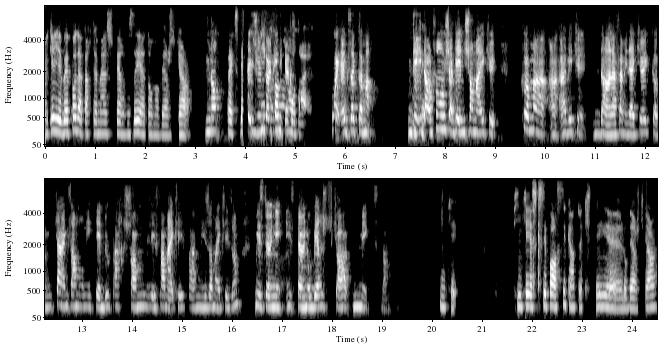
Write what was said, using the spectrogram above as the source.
OK, il n'y avait pas d'appartement supervisé à ton auberge du cœur. Non. c'était juste un communautaire. Oui, exactement. Dans le fond, j'avais une chambre avec eux. Comme avec, dans la famille d'accueil, comme quand, exemple, on était deux par chambre, les femmes avec les femmes, les hommes avec les hommes, mais c'était un, une auberge du cœur mixte. OK. Puis qu'est-ce qui s'est passé quand tu as quitté euh, l'auberge du cœur?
